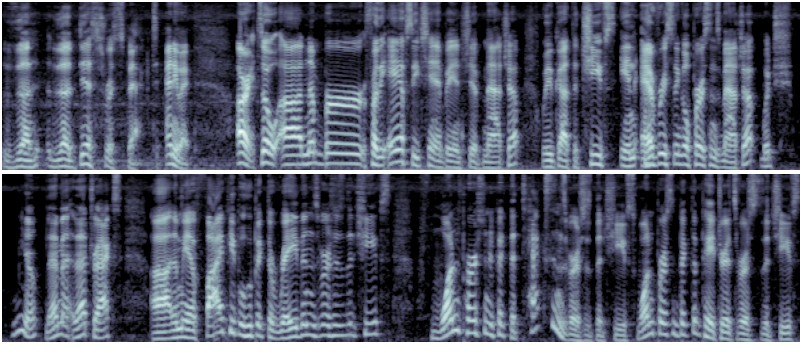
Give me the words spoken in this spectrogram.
The the disrespect. Anyway, all right, so uh, number for the AFC Championship matchup, we've got the Chiefs in every single person's matchup, which you know that that tracks. Uh, then we have five people who picked the Ravens versus the Chiefs, one person who picked the Texans versus the Chiefs, one person picked the Patriots versus the Chiefs,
